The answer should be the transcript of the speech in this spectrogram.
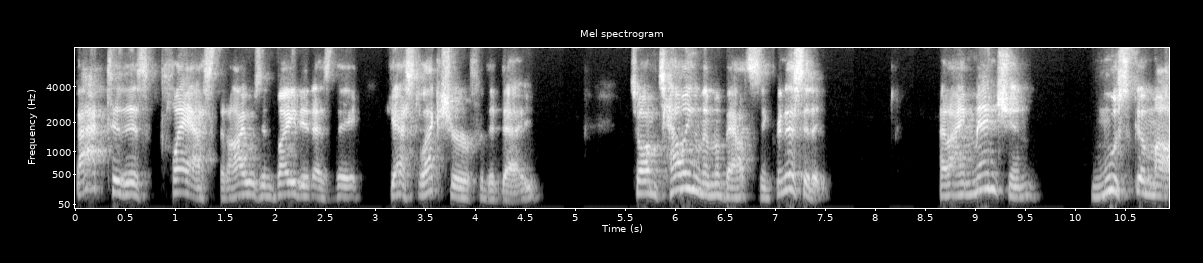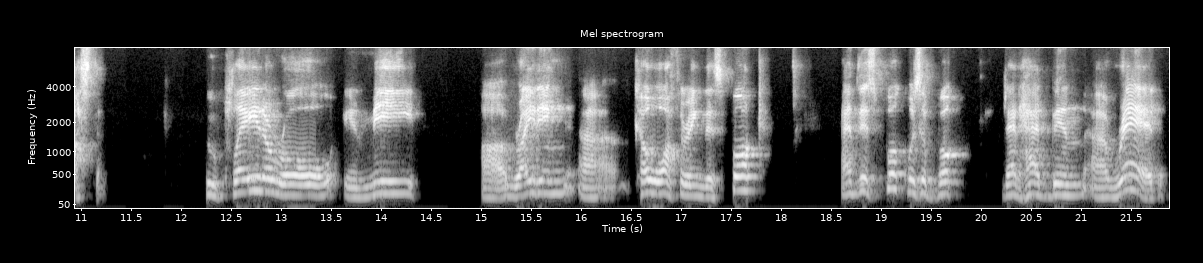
back to this class that I was invited as the guest lecturer for the day. So I'm telling them about synchronicity. And I mention Muska Mastan, who played a role in me uh, writing, uh, co authoring this book. And this book was a book that had been uh, read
